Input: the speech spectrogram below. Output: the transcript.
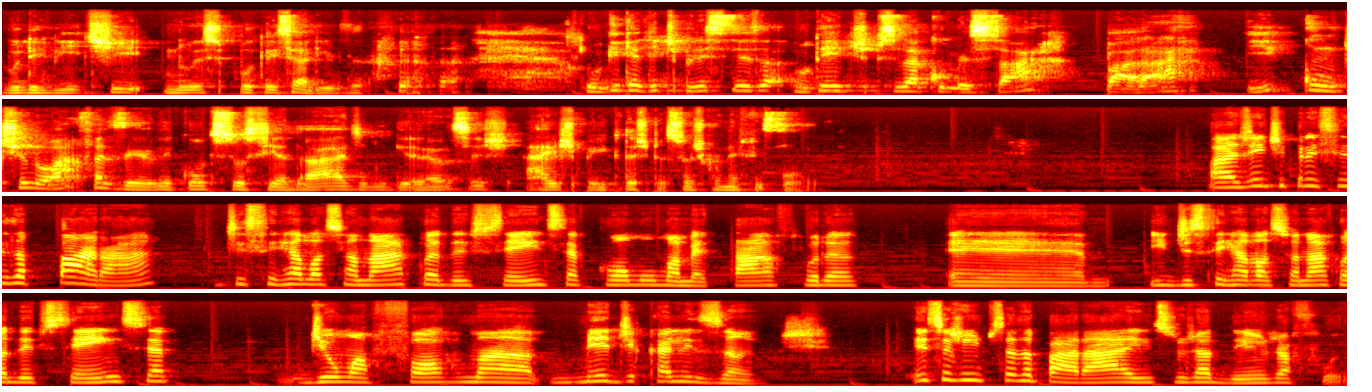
o limite nos potencializa. o que, que, a gente precisa, o que a gente precisa começar, parar e continuar fazendo enquanto sociedade, lideranças a respeito das pessoas com deficiência? A gente precisa parar de se relacionar com a deficiência como uma metáfora é, e de se relacionar com a deficiência de uma forma medicalizante. Isso a gente precisa parar, isso já deu, já foi.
